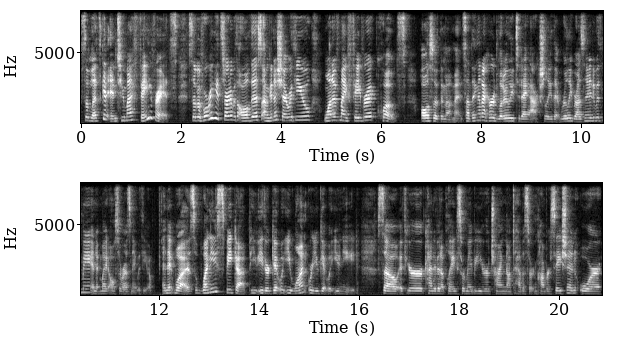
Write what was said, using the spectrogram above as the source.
So let's get into my favorites. So before we get started with all of this, I'm going to share with you one of my favorite quotes also at the moment. Something that I heard literally today actually that really resonated with me and it might also resonate with you. And it was when you speak up, you either get what you want or you get what you need. So if you're kind of in a place where maybe you're trying not to have a certain conversation or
